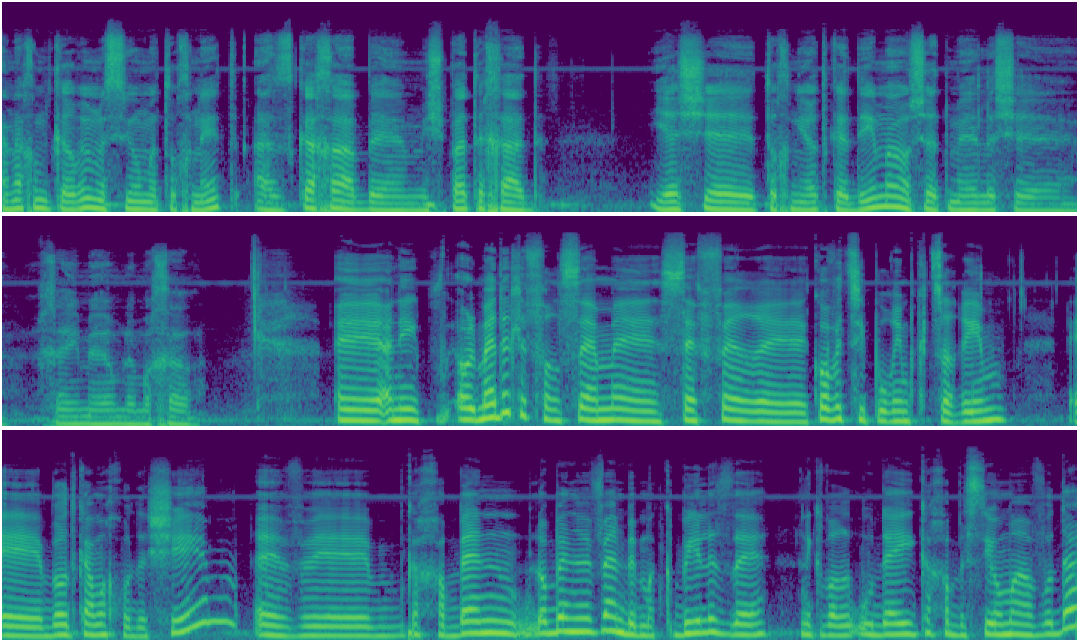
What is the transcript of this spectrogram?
אנחנו מתקרבים לסיום התוכנית, אז ככה, במשפט אחד, יש uh, תוכניות קדימה, או שאת מאלה שחיים מהיום למחר? Uh, אני עומדת לפרסם uh, ספר, uh, קובץ סיפורים קצרים, uh, בעוד כמה חודשים, uh, וככה בין, לא בין לבין, במקביל לזה, אני כבר, הוא די ככה בסיום העבודה,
